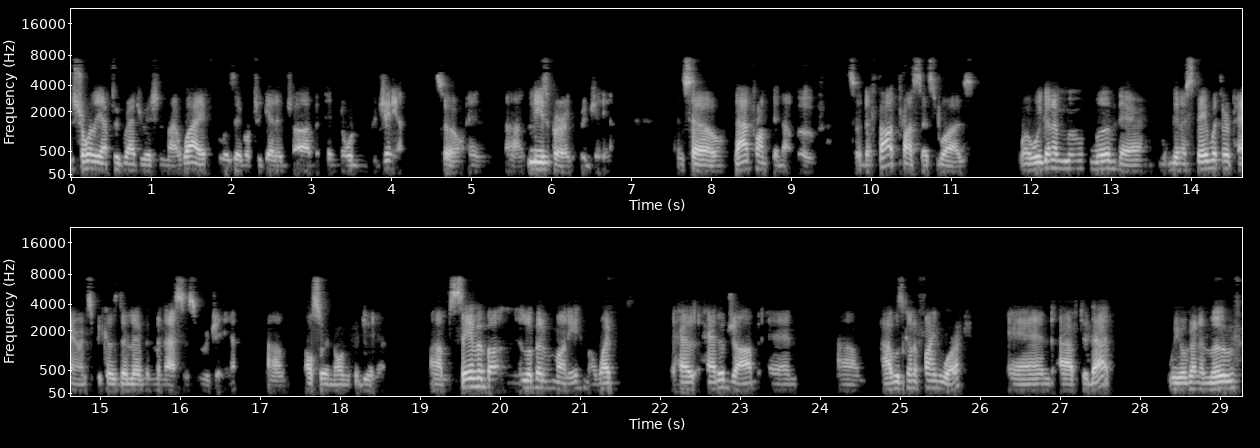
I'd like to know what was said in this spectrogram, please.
shortly after graduation, my wife was able to get a job in Northern Virginia, so in uh, Leesburg, Virginia. And so that prompted a move. So the thought process was, well, we're going to move, move there. We're going to stay with our parents because they live in Manassas, Virginia, um, also in Northern Virginia. Um, save about a little bit of money. My wife had, had a job and, um, I was going to find work. And after that, we were going to move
